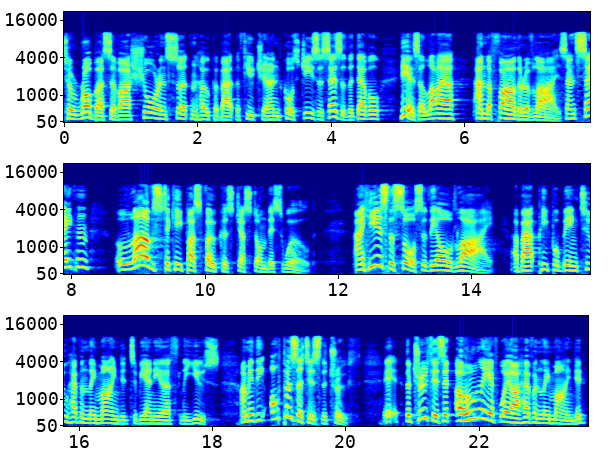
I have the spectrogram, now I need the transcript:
to rob us of our sure and certain hope about the future. And of course, Jesus says of the devil, he is a liar and the father of lies. And Satan loves to keep us focused just on this world. And here's the source of the old lie about people being too heavenly minded to be any earthly use. I mean, the opposite is the truth. It, the truth is that only if we are heavenly minded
